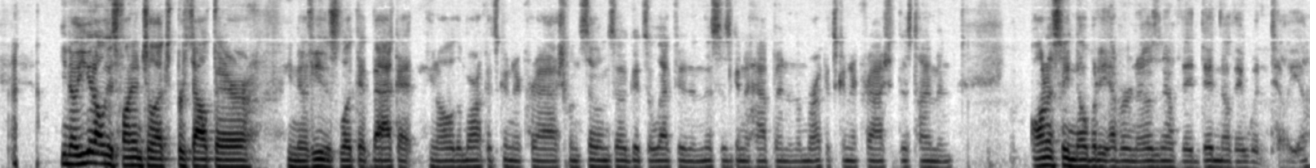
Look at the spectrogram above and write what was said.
you know, you get all these financial experts out there. You know, if you just look at back at, you know, the market's going to crash when so and so gets elected and this is going to happen and the market's going to crash at this time. And honestly, nobody ever knows. And if they did know, they wouldn't tell you.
